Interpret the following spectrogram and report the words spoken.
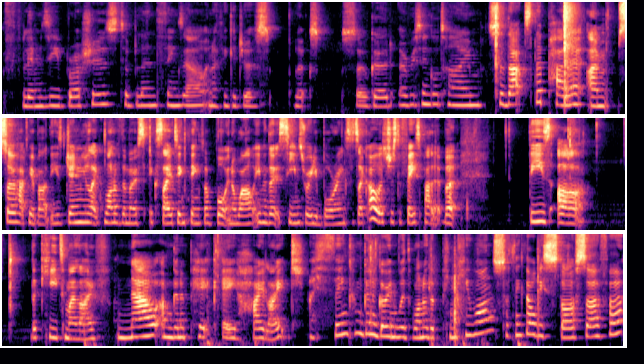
flimsy brushes to blend things out and I think it just looks so good every single time. So that's the palette. I'm so happy about these. Genuinely like one of the most exciting things I've bought in a while, even though it seems really boring. So it's like, oh, it's just a face palette. But these are the key to my life. Now I'm gonna pick a highlight. I think I'm gonna go in with one of the pinky ones. I think that'll be Star Surfer.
